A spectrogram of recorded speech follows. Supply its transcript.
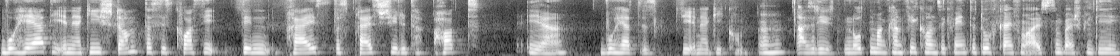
woher die Energie stammt, dass es quasi den Preis, das Preisschild hat. Ja woher die Energie kommt. Mhm. Also die Notenbank kann viel konsequenter durchgreifen als zum Beispiel die,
